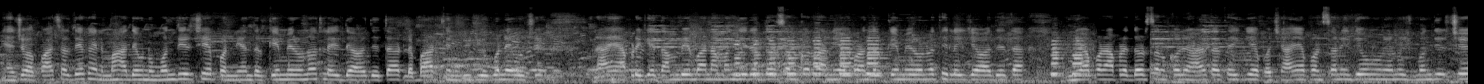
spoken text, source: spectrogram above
ત્યાં જો પાછળ દેખાય ને મહાદેવનું મંદિર છે, પણ એની અંદર કેમેરો નથી લઈ દેવા દેતા, એટલે બહારથી વીડિયો બનાવ્યો છે. અને અહીંયા આપણે ગયા હતા, અંબેબાના મંદિરે દર્શન કરવા ત્યાં પણ અંદર કેમેરો નથી લઈ જવા દેતા. ત્યાં પણ આપણે દર્શન કરીને હાલતા થઈ ગયા. પછી અહીંયા પણ શનિદેવનું એનું જ મંદિર છે,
